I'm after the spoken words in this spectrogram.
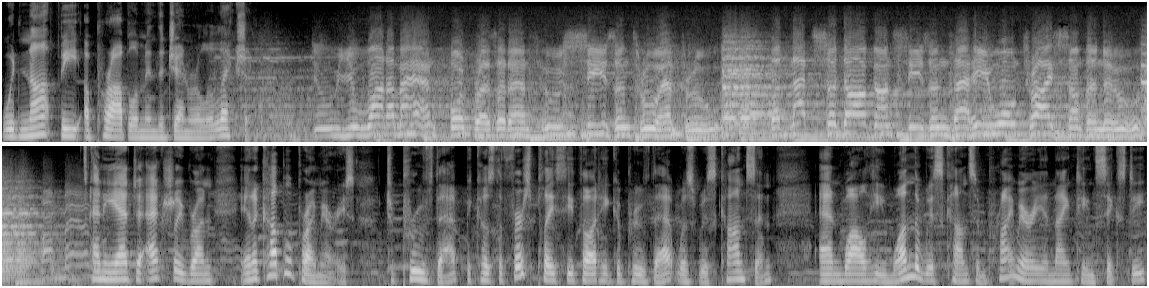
would not be a problem in the general election. Do you want a man for president who's seasoned through and through, but not so doggone seasoned that he won't try something new? And he had to actually run in a couple primaries to prove that because the first place he thought he could prove that was Wisconsin. And while he won the Wisconsin primary in 1960,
